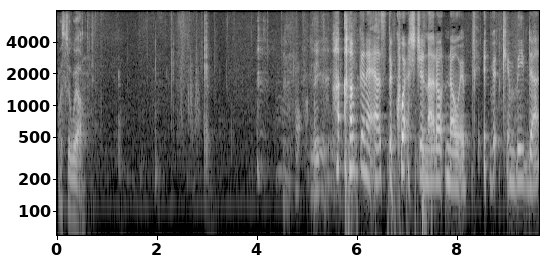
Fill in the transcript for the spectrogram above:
what's the will? I'm going to ask the question. I don't know if, if it can be done.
